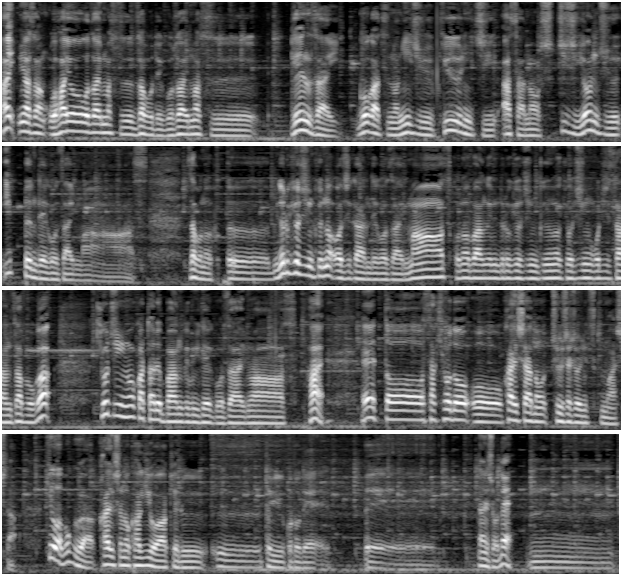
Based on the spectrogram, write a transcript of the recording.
はい、皆さんおはようございます。ザボでございます。現在5月の29日朝の7時41分でございます。ザボの、ミドル巨人くんのお時間でございます。この番組ミドル巨人くんは巨人おじさんザボが巨人を語る番組でございます。はい。えーっと、先ほど会社の駐車場に着きました。今日は僕が会社の鍵を開けるということで、えー、何でしょうね。うーん、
